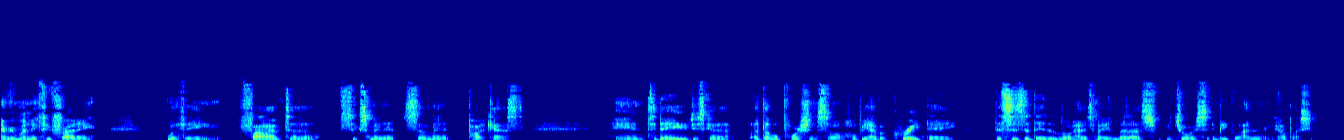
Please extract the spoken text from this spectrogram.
every Monday through Friday with a five to six minute, seven minute podcast. And today you just got a, a double portion. So hope you have a great day. This is the day that the Lord has made. Let us rejoice and be glad in it. God bless you.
